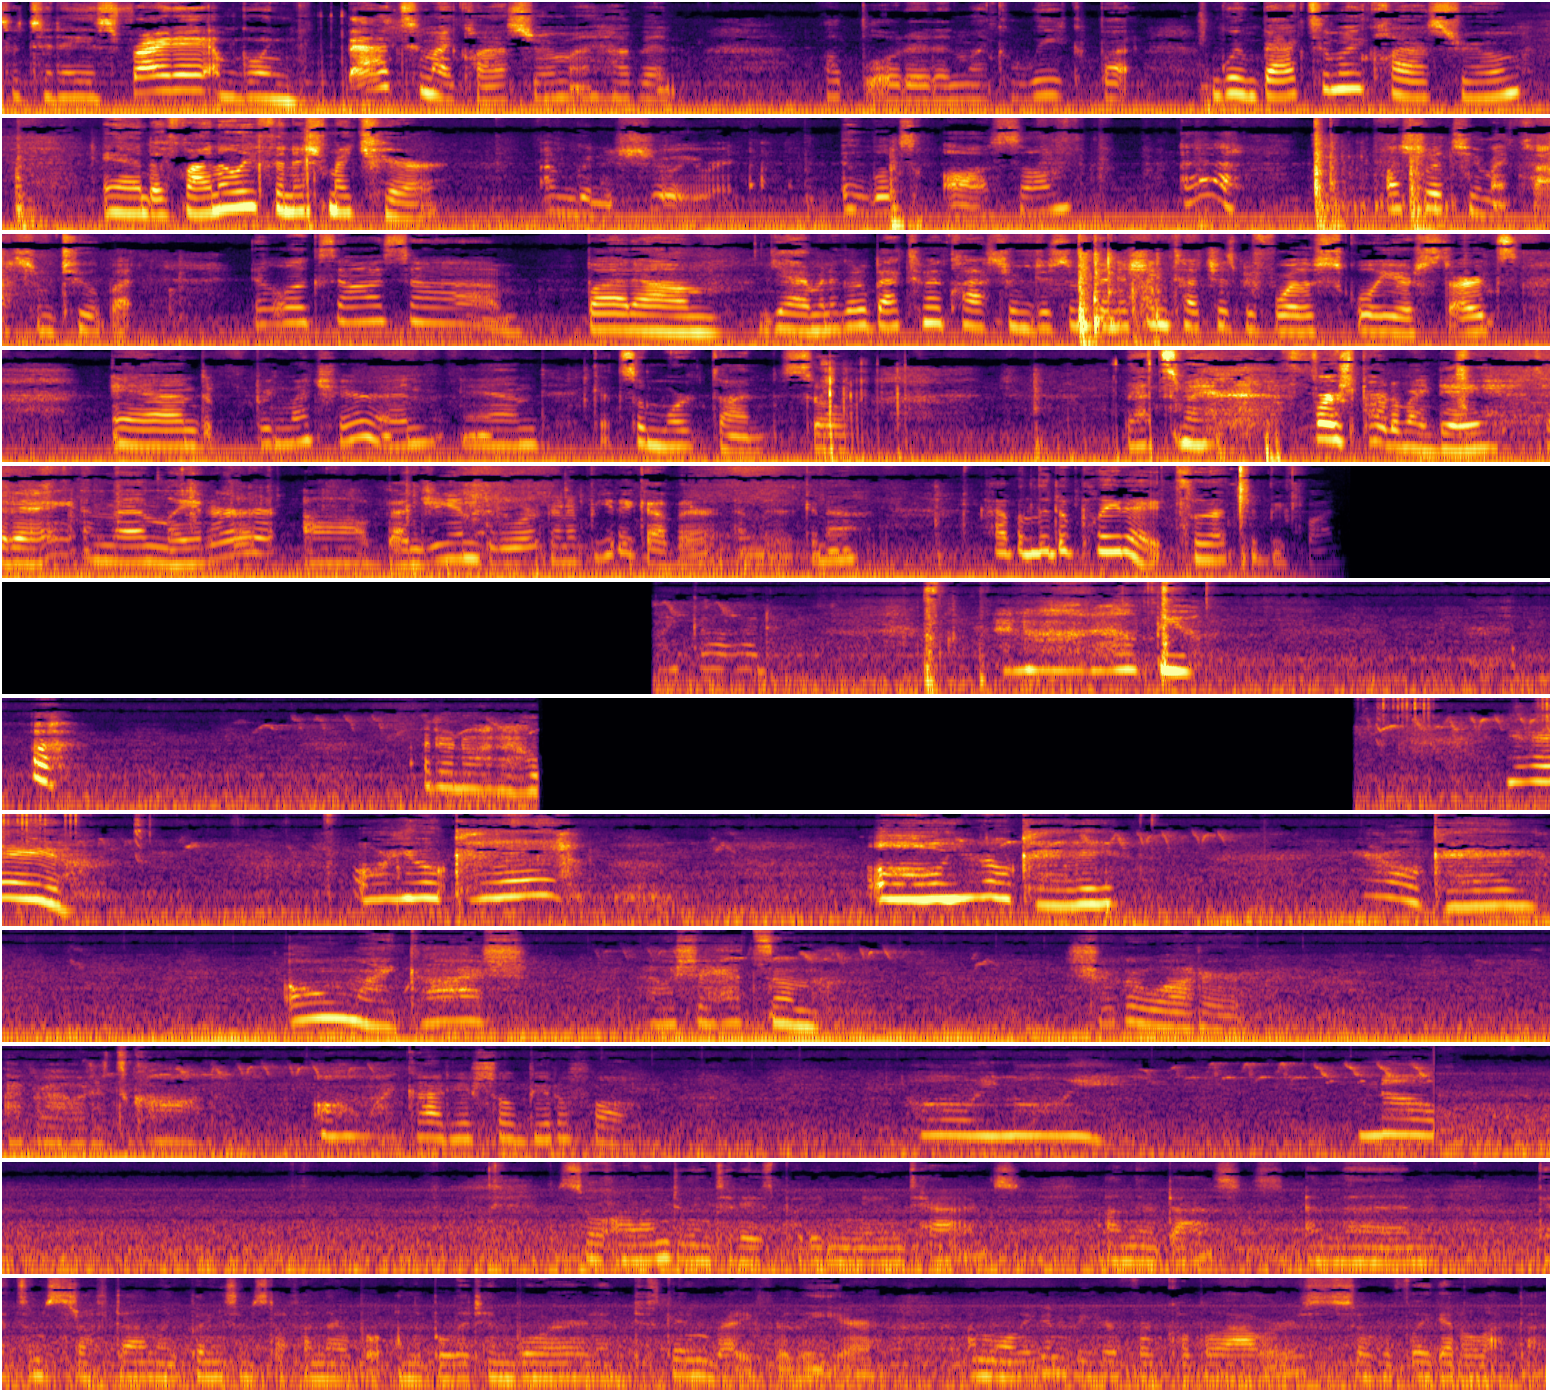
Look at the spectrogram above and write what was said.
So today is Friday. I'm going back to my classroom. I haven't uploaded in like a week, but I'm going back to my classroom and I finally finished my chair. I'm gonna show you right now. It looks awesome. Ah, I'll show it to you in my classroom too, but it looks awesome. But um, yeah, I'm gonna go back to my classroom, do some finishing touches before the school year starts and bring my chair in and get some work done. So that's my first part of my day today. And then later, uh, Benji and Blue are gonna be together and they're gonna have a little play date. So that should be fun. Oh my God, I don't know how to help you. Ah. I don't know how to help. Yay! Are you okay? Oh, you're okay. You're okay. Oh my gosh. I wish I had some sugar water. I forgot what it's called. Oh my god, you're so beautiful. Holy moly. No. So all I'm doing today is putting name tags on their desks and then get some stuff done, like putting some stuff on their on the bulletin board and just getting ready for the year. I'm only going to be here for a couple hours, so hopefully I get a lot done.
